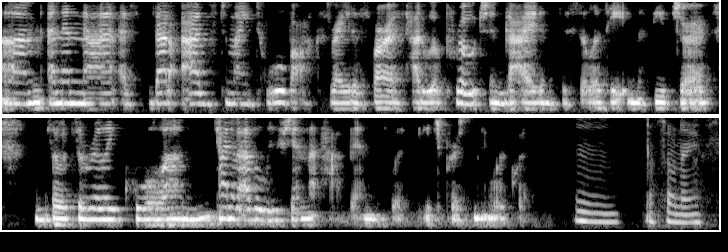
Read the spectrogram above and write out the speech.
um, and then that as that adds to my toolbox, right, as far as how to approach and guide and facilitate in the future. And so it's a really cool um, kind of evolution that happens with each person I work with. Mm, that's so nice.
